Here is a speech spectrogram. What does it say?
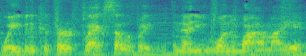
waving the Confederate flag celebrating. And now you wondering why am I here?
